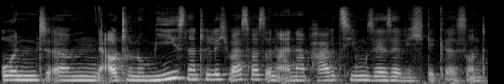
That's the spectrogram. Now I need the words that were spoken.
Und ähm, Autonomie ist natürlich was, was in einer Paarbeziehung sehr, sehr wichtig ist. Und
